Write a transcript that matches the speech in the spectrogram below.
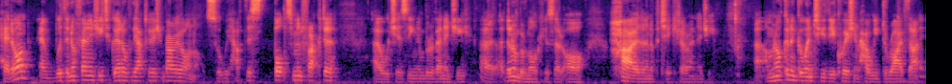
head on and with enough energy to get over the activation barrier or not? So we have this Boltzmann factor uh, which is the number of energy, uh, the number of molecules that are higher than a particular energy. Uh, I'm not going to go into the equation of how we derive that.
